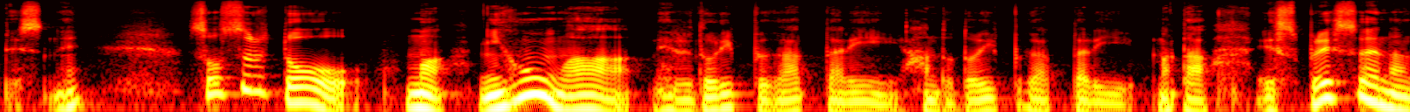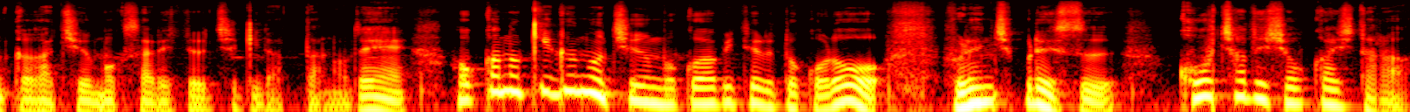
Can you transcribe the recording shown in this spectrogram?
ですね。そうするとまあ、日本はネルドリップがあったりハンドドリップがあったりまたエスプレッソやなんかが注目されてる時期だったので他の器具の注目を浴びてるところをフレンチプレス紅茶で紹介したら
